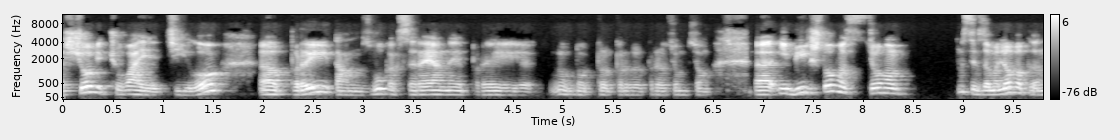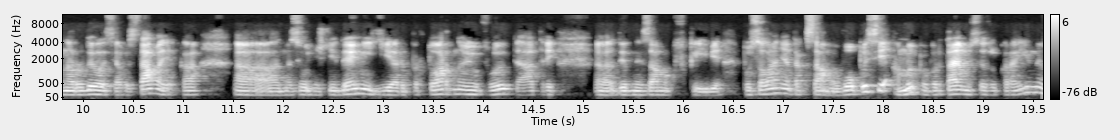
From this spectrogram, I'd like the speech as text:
що відчуває тіло при там звуках сирени, при ну, ну при, при, при цьому всьому. І більш того, з цього. З цих замальовок народилася вистава, яка е, на сьогоднішній день є репертуарною в театрі е, Дивний замок в Києві. Посилання так само в описі. А ми повертаємося з України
